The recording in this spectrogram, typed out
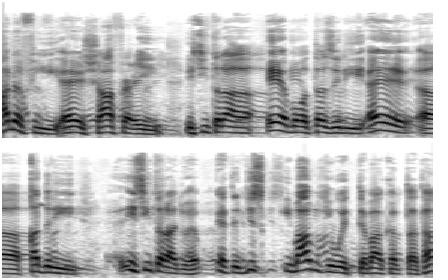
حنفی، اے شافعی، اسی طرح اے معتزلی، اے قدری، اسی طرح جو ہے، کہتے جس امام کی وہ اتباع کرتا تھا،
